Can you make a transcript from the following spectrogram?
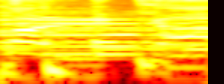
கொள்கா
